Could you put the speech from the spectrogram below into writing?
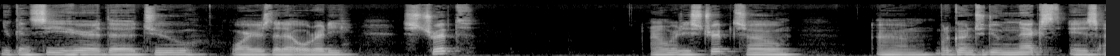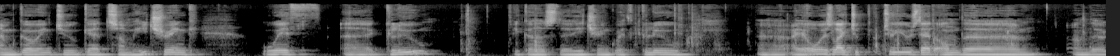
you can see here the two wires that I already stripped. I already stripped, so um, what I'm going to do next is I'm going to get some heat shrink with uh, glue because the heat shrink with glue uh, I always like to, to use that on the on the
